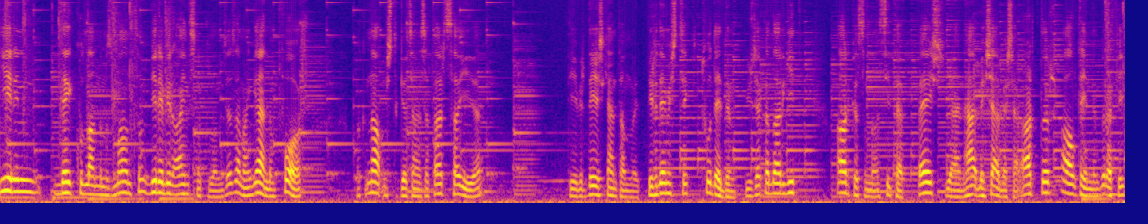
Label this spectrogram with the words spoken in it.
Diğerinde kullandığımız mantığın birebir aynısını kullanacağız. Hemen geldim for. Bakın ne yapmıştık geçen sefer? Sayıyı diye bir değişken tanımlayıp 1 demiştik. To dedim 100'e kadar git. Arkasından step 5 yani her beşer beşer arttır. Alt indim grafik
